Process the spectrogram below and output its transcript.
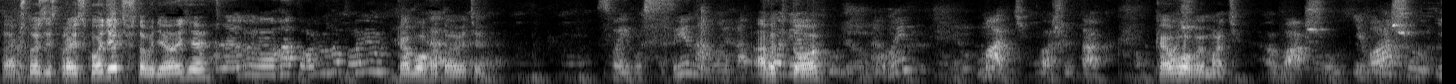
Так, что здесь происходит? Что вы делаете? Э, Готовим, готовим. Кого Э, готовите? Своего сына мы готовим. А вы кто? А мы мать вашу так. Кого вы, мать? Вашу. И вашу, и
